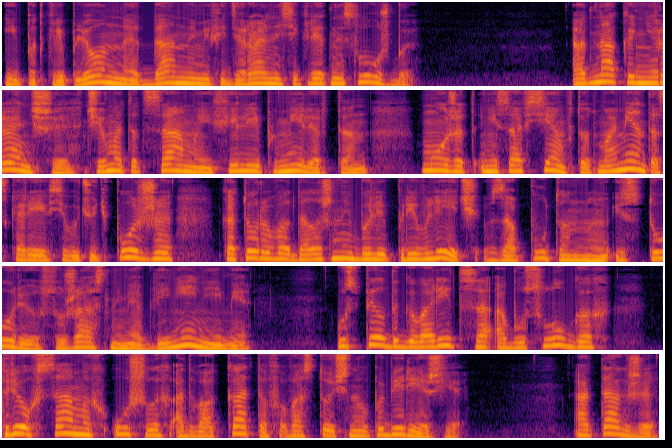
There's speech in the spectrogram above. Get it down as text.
и подкрепленное данными Федеральной секретной службы – Однако не раньше, чем этот самый Филипп Миллертон, может, не совсем в тот момент, а скорее всего чуть позже, которого должны были привлечь в запутанную историю с ужасными обвинениями, успел договориться об услугах трех самых ушлых адвокатов Восточного побережья, а также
